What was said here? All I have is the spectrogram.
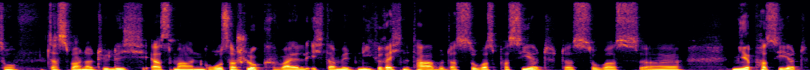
So, das war natürlich erstmal ein großer Schluck, weil ich damit nie gerechnet habe, dass sowas passiert, dass sowas äh, mir passiert.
